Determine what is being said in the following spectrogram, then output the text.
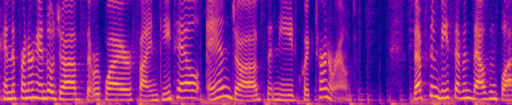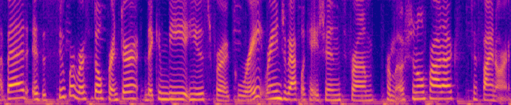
Can the printer handle jobs that require fine detail and jobs that need quick turnaround? The Epson V7000 Flatbed is a super versatile printer that can be used for a great range of applications from promotional products to fine art.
